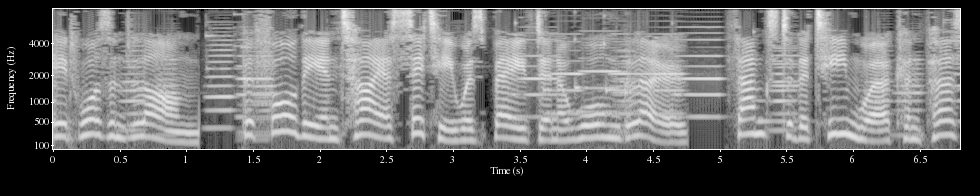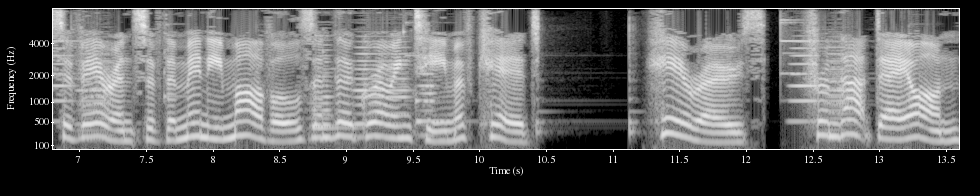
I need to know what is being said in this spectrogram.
It wasn't long before the entire city was bathed in a warm glow, thanks to the teamwork and perseverance of the Mini Marvels and the growing team of kid heroes. From that day on,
